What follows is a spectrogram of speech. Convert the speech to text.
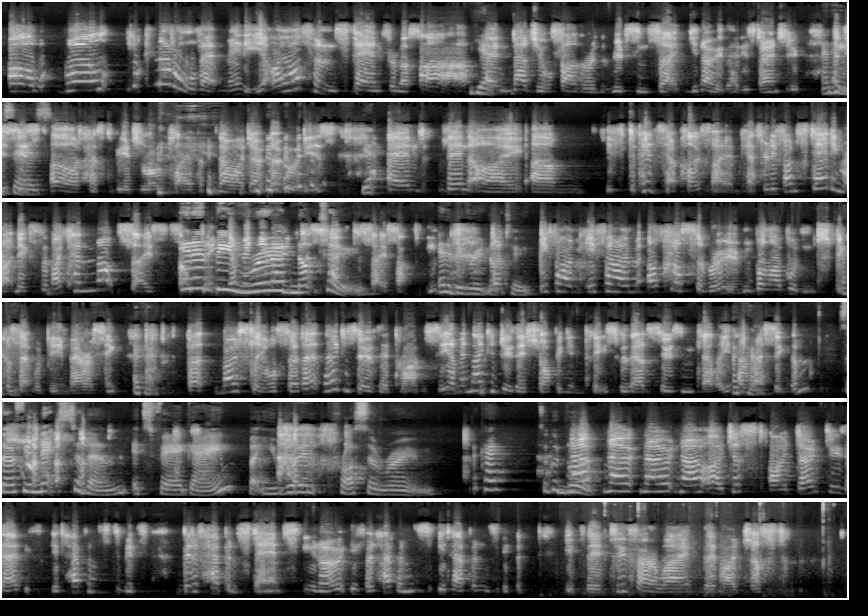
oh, well, look, not all that many. I often stand from afar Yeah. and nudge your father in the ribs and say, You know who that is, don't you? And And he says, Oh, it has to be a Geelong player, but no, I don't know who it is. Yeah. And then I, um, it depends how close I am, Catherine. If I'm standing right next to them, I cannot say something. It'd be I mean, rude you not to. to say something. it'd be rude not to. If I'm if I'm across the room, well, I wouldn't because Okay. that would be embarrassing. Okay. But mostly also they, they deserve their privacy. I mean, they can do their shopping in peace without Susan Kelly Okay. harassing them. So if you're next to them, it's fair game, but you wouldn't cross a room. Okay. It's a good No, rule. no, no, no. I just I don't do that. If it happens to be it's a bit of happenstance, you know. If it happens, it happens. If it, if they're too far away, then I just,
